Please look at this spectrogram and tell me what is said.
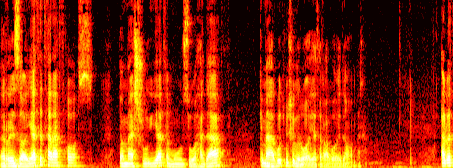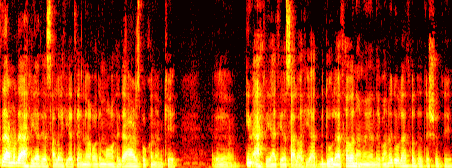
رضایت طرف هاست و مشروعیت موضوع هدف که مربوط میشه به رعایت قواعد آمر البته در مورد اهلیت یا صلاحیت انعقاد معاهده عرض بکنم که این اهلیت یا صلاحیت به دولت ها و نمایندگان دولت ها داده شده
